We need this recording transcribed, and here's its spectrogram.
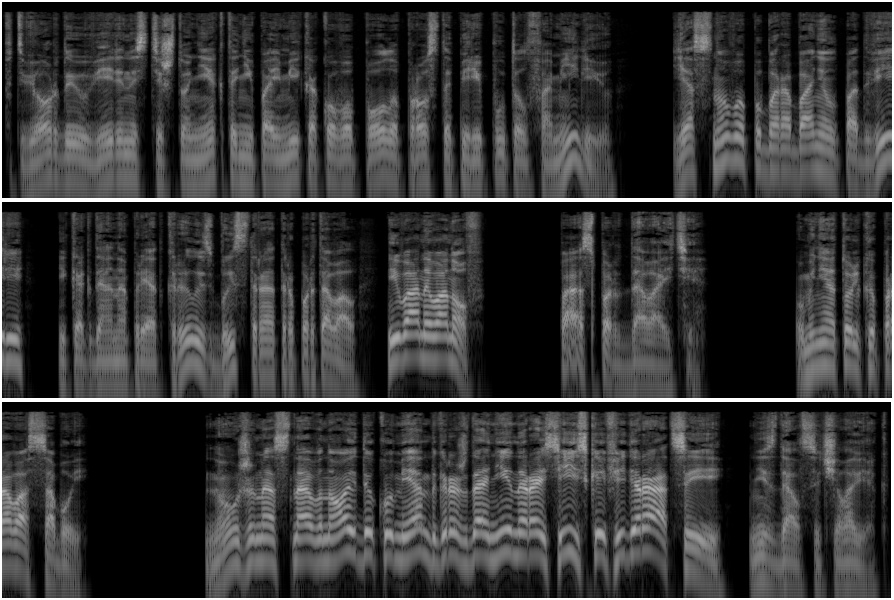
В твердой уверенности, что некто не пойми какого пола просто перепутал фамилию, я снова побарабанил по двери и, когда она приоткрылась, быстро отрапортовал. «Иван Иванов!» Паспорт давайте. У меня только права с собой. Нужен основной документ гражданина Российской Федерации, не сдался человек.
